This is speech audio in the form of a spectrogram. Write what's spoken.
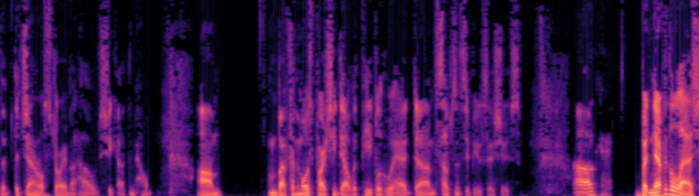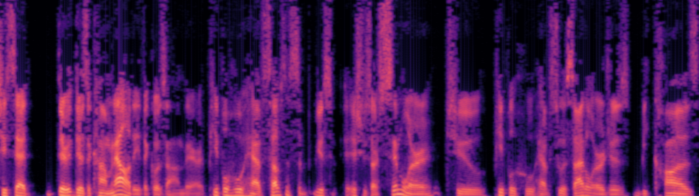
the, the general story about how she got them help. Um, but for the most part, she dealt with people who had um, substance abuse issues. oh okay But nevertheless, she said there, there's a commonality that goes on there. People who have substance abuse issues are similar to people who have suicidal urges because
